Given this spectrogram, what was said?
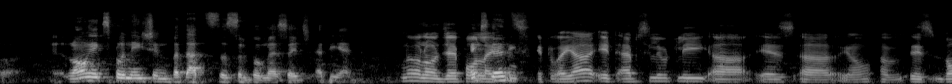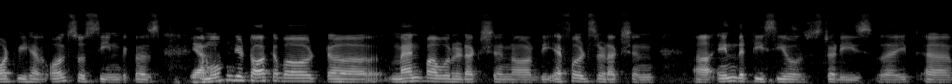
uh, long explanation, but that's the simple message at the end. No, no, Jaipal. I think it, yeah, it absolutely uh, is. Uh, you know, uh, is what we have also seen because yeah. the moment you talk about uh, manpower reduction or the efforts reduction uh, in the TCO studies, right? Uh,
